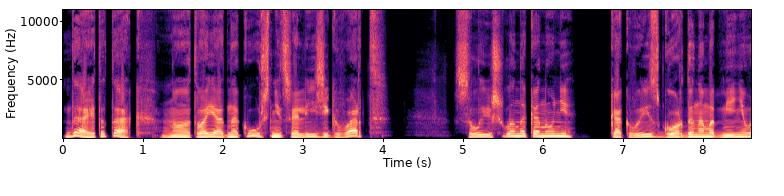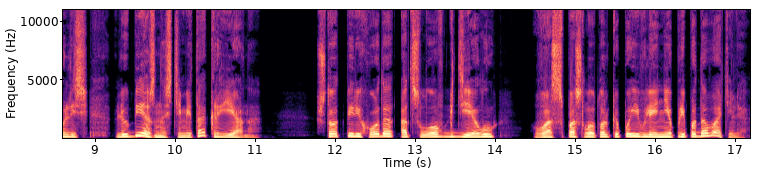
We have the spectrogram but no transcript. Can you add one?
Да, это так, но твоя однокурсница Лизи Гвард слышала накануне, как вы с Гордоном обменивались любезностями так рьяно, что от перехода от слов к делу вас спасло только появление преподавателя.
